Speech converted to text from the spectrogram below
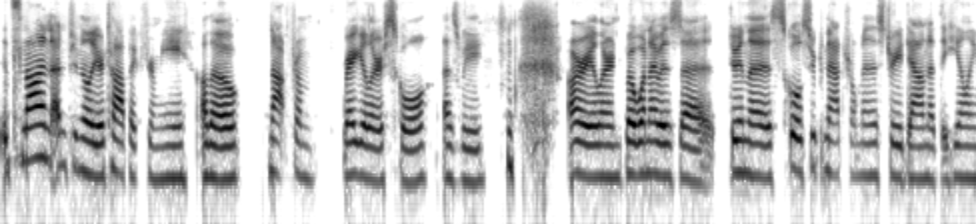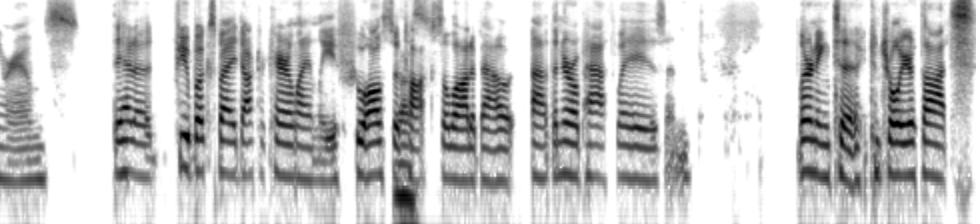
It's not an unfamiliar topic for me, although not from regular school, as we already learned. But when I was uh, doing the school supernatural ministry down at the healing rooms, they had a few books by Dr. Caroline Leaf, who also yes. talks a lot about uh, the neural pathways and learning to control your thoughts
